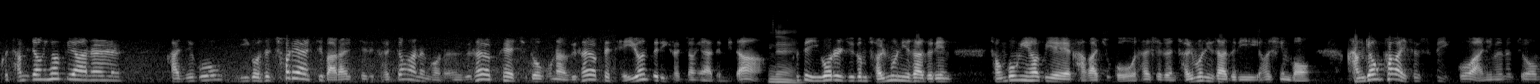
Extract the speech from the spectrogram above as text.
그 잠정 협의안을 가지고 이것을 철회할지 말할지를 결정하는 거는 의사협회 지도부나 의사협회 대의원들이 결정해야 됩니다. 네. 근데 이거를 지금 젊은 의사들인 전공의 협의회에 가가지고 사실은 젊은 의사들이 훨씬 뭐 강경파가 있을 수도 있고 아니면은 좀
